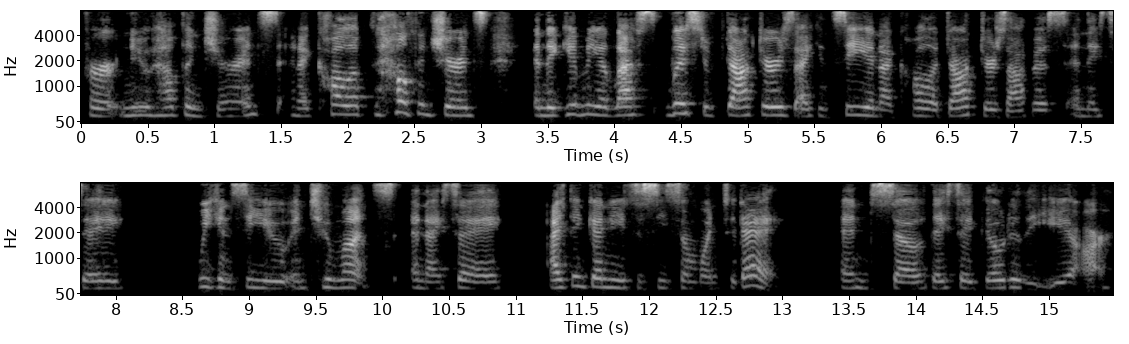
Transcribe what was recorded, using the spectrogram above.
for new health insurance. And I call up the health insurance and they give me a list, list of doctors I can see. And I call a doctor's office and they say, we can see you in two months. And I say, I think I need to see someone today. And so they say, go to the ER.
